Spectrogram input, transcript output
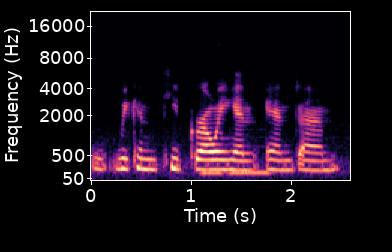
we can keep growing and, and, um,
